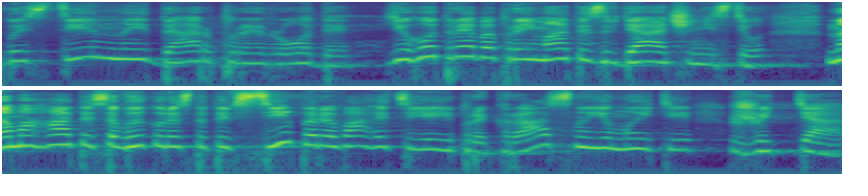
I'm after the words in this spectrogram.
Безцінний дар природи. Його треба приймати з вдячністю, намагатися використати всі переваги цієї прекрасної миті життя.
